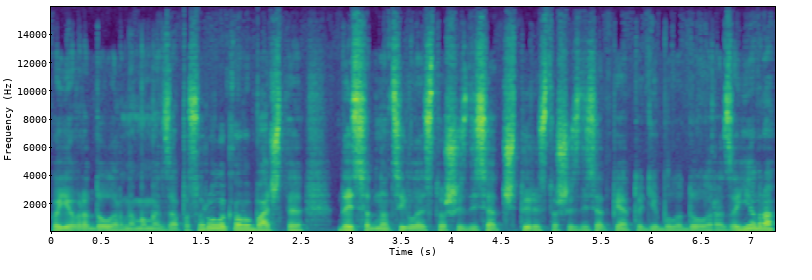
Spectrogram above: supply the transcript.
по євро-долар на момент запису ролика. Ви бачите, десь 1,164-165 тоді було долара за євро.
